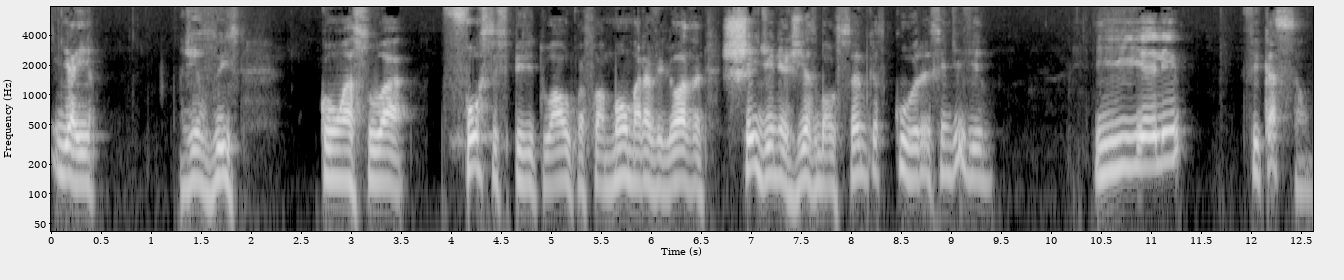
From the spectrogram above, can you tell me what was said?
E aí, Jesus, com a sua força espiritual, com a sua mão maravilhosa, cheia de energias balsâmicas, cura esse indivíduo. E ele fica são.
